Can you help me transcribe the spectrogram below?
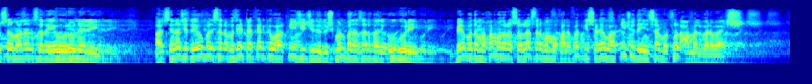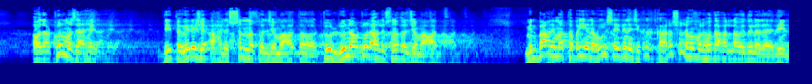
مسلمانان سره یو ورونه دي اسنه چې د یو بل سره په دې ټکر کې واقع شي چې د دشمن په نظر باندې وګوري به به د محمد رسول الله سره په مخالفت کې شړې واقع شو د انسان ټول عمل برباش او دا ټول مذاهب دي ته ویل شي اهل سنت والجماعت ټول لونه ټول اهل سنت والجماعت من بعد ما تبين ور سيدنا چې کار شو لهم الهدى الله يدل الدين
